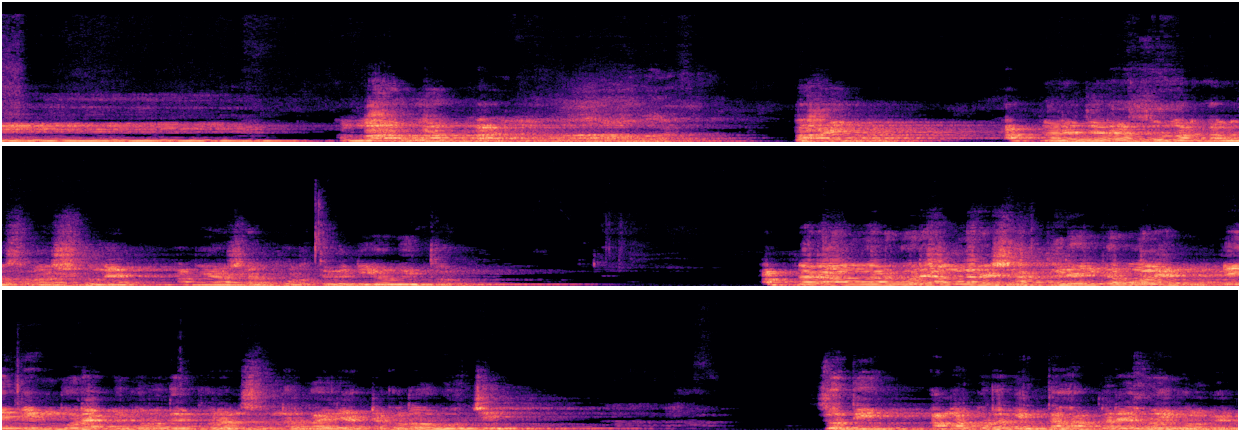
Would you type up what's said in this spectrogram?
غافلين الله أكبر ভাই আপনারা যারা জুমার আলোচনা শুনেন আমি আসার পর থেকে নিয়মিত আপনারা আল্লাহর ঘরে আল্লাহর সাক্ষী বলেন, এই দিন করে আমি কোনোদিন কোরআন সুন্নার বাইরে একটা কথাও বলছি। যদি আমার কথা মিথ্যা আপনারা এখনই বলবেন,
